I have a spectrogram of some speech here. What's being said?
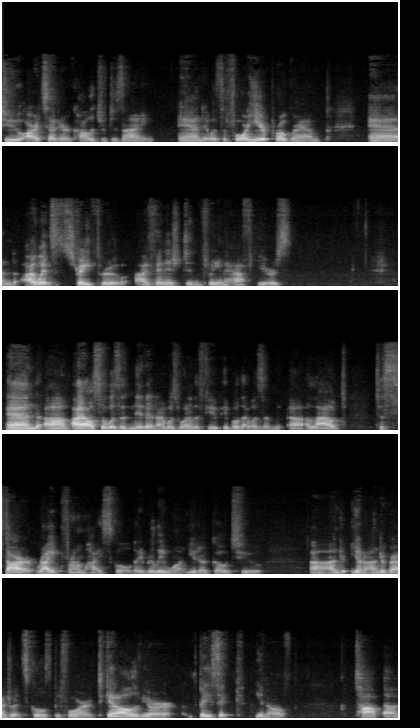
to Art Center College of Design, and it was a four year program. And I went straight through. I finished in three and a half years and um, I also was admitted. I was one of the few people that was um, uh, allowed to start right from high school. They really want you to go to uh, under you know undergraduate schools before to get all of your basic you know top uh,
